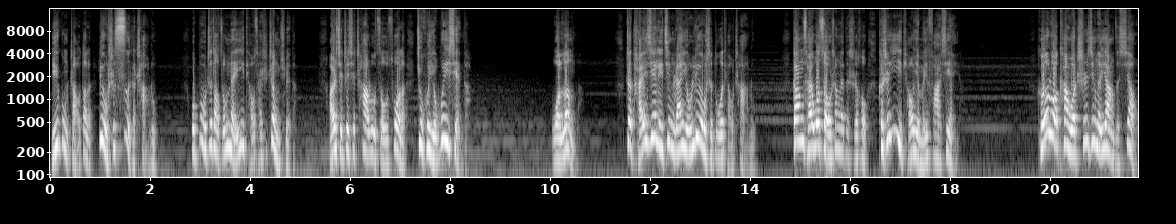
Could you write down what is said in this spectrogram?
一共找到了六十四个岔路，我不知道走哪一条才是正确的。而且这些岔路走错了就会有危险的。”我愣了，这台阶里竟然有六十多条岔路，刚才我走上来的时候可是一条也没发现呀。何洛看我吃惊的样子，笑了。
